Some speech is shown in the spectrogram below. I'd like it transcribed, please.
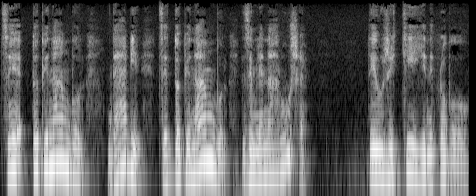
Це топінамбур, дабі, це топінамбур, земляна груша. Ти в житті її не пробував.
